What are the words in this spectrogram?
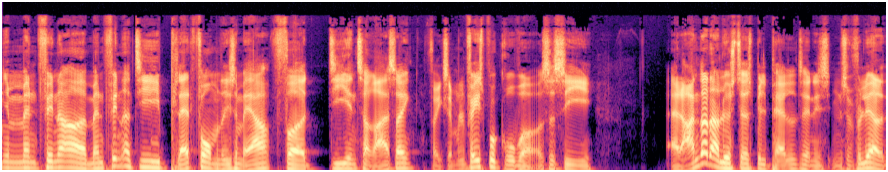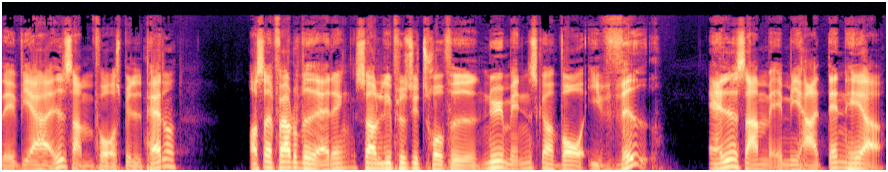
Jamen, man finder, man finder de platforme, der ligesom er for de interesser. Ikke? For eksempel Facebook-grupper, og så sige, er der andre, der har lyst til at spille paddeltennis? Jamen selvfølgelig er der det. Vi er her alle sammen for at spille paddel. Og så før du ved af det, ikke, så har du lige pludselig truffet nye mennesker, hvor I ved alle sammen, at I har den her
